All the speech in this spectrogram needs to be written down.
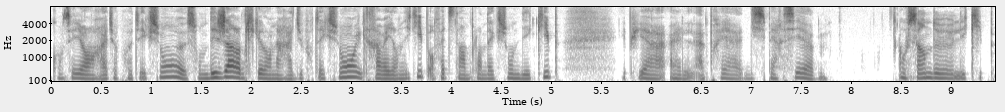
conseillers en radioprotection sont déjà impliqués dans la radioprotection. Ils travaillent en équipe. En fait, c'est un plan d'action d'équipe et puis après à disperser euh, au sein de l'équipe.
